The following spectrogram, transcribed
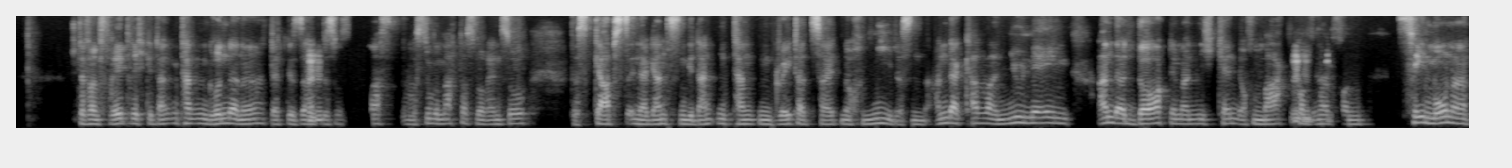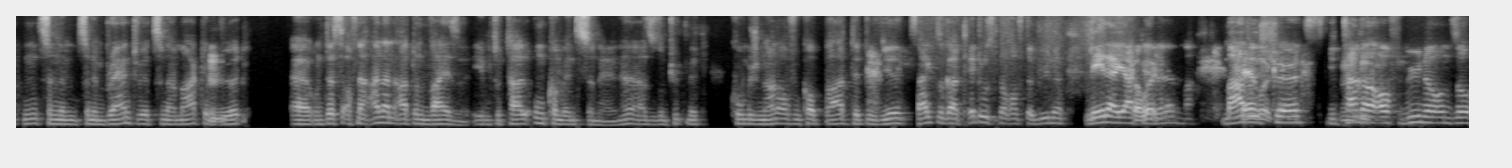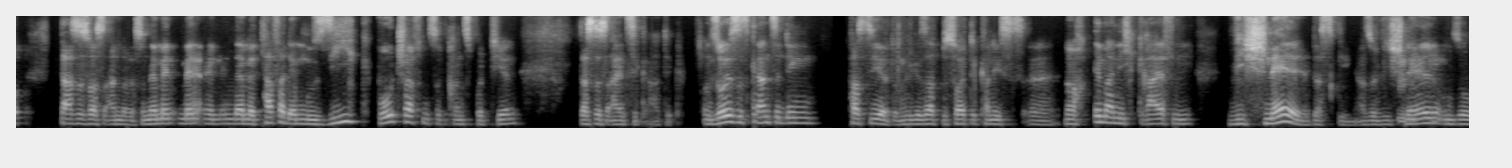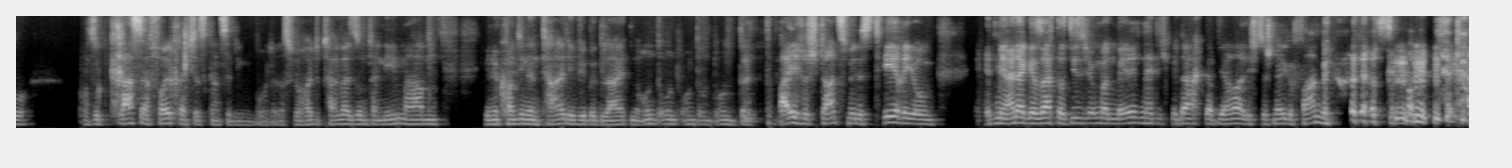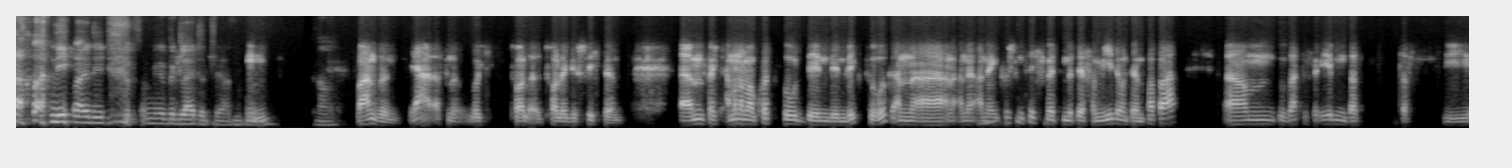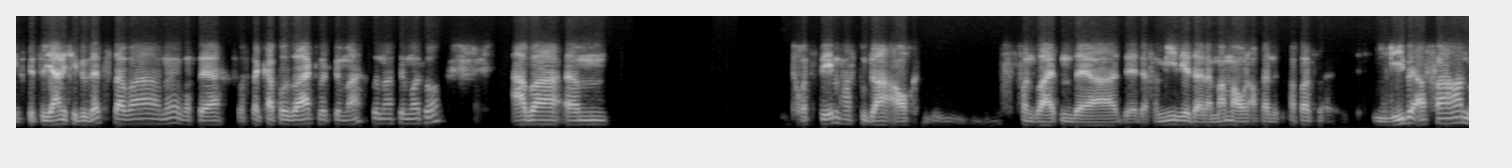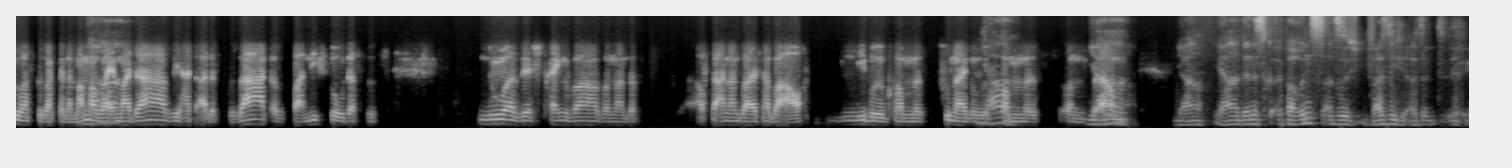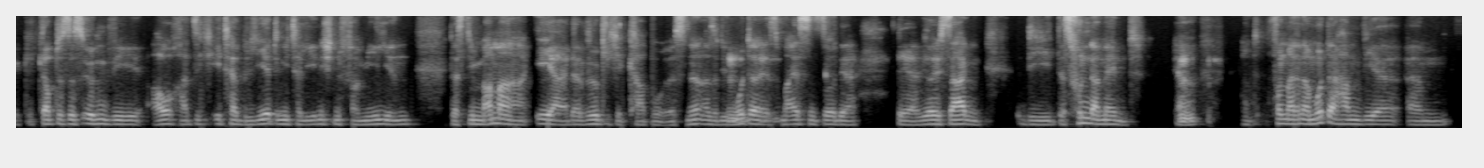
Stefan Friedrich, Gedankentankengründer, ne? der hat gesagt, mhm. das, was, was, du gemacht hast, Lorenzo, das gab es in der ganzen Gedankentanken-Greater-Zeit noch nie. Das ist ein Undercover, New Name, Underdog, den man nicht kennt, auf den Markt kommt, mhm. innerhalb von zehn Monaten zu einem, zu einem Brand wird, zu einer Marke mhm. wird. Äh, und das auf einer anderen Art und Weise, eben total unkonventionell. Ne? Also so ein Typ mit komischen Haaren auf dem Kopf, Bart tätowiert, zeigt sogar Tattoos noch auf der Bühne, Lederjacke, ne? Marvel-Shirts, Gitarre mhm. auf Bühne und so. Das ist was anderes. Und in der Metapher der Musik Botschaften zu transportieren, das ist einzigartig. Und so ist das ganze Ding passiert. Und wie gesagt, bis heute kann ich es äh, noch immer nicht greifen, wie schnell das ging. Also wie schnell mhm. und so und so krass erfolgreich das ganze Ding wurde, dass wir heute teilweise Unternehmen haben, wie eine Continental, die wir begleiten und, und, und, und, und. Das Bayerische Staatsministerium, Hätte mir einer gesagt, dass die sich irgendwann melden, hätte ich gedacht, ja, weil ich zu schnell gefahren bin oder so. Aber nie, weil die von mir begleitet werden. Mhm. Genau. Wahnsinn. Ja, das ist eine wirklich tolle, tolle Geschichte. Ähm, vielleicht einmal nochmal kurz so den, den Weg zurück an, äh, an, an den Küchentisch mit, mit der Familie und dem Papa. Ähm, du sagtest eben, dass, dass die sizilianische Gesetz da war, ne? was, der, was der Capo sagt, wird gemacht, so nach dem Motto. Aber ähm, trotzdem hast du da auch von Seiten der, der, der Familie, deiner Mama und auch deines Papas Liebe erfahren. Du hast gesagt, deine Mama ja. war immer da, sie hat alles gesagt. Also es war nicht so, dass es nur sehr streng war, sondern dass auf der anderen Seite aber auch Liebe gekommen ist, Zuneigung ja. gekommen ist. Und, ja. Ähm, ja, ja, denn es bei uns, also ich weiß nicht, also ich glaube, das ist irgendwie auch, hat sich etabliert in italienischen Familien, dass die Mama eher der wirkliche Capo ist. Ne? Also die mhm. Mutter ist meistens so der, der, wie soll ich sagen, die, das Fundament. Ja? Mhm. Und von meiner Mutter haben wir ähm,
